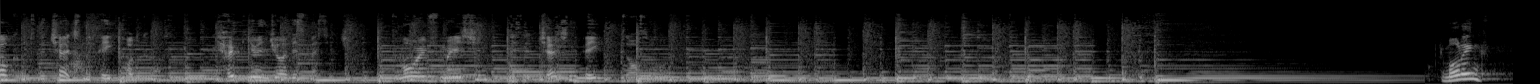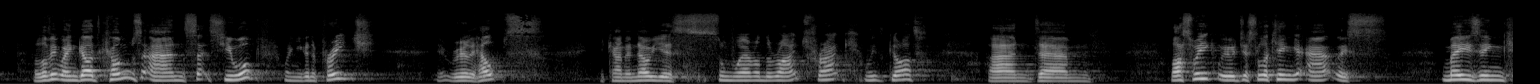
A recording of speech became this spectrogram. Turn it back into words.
Welcome to the Church in the Peak podcast. We hope you enjoy this message. For more information, visit churchinthepeak.org. Good morning. I love it when God comes and sets you up when you're going to preach. It really helps. You kind of know you're somewhere on the right track with God. And um, last week we were just looking at this amazing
